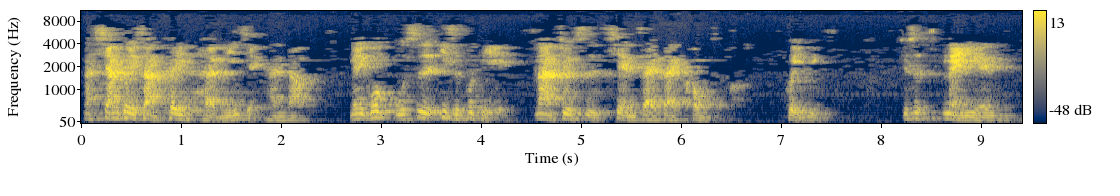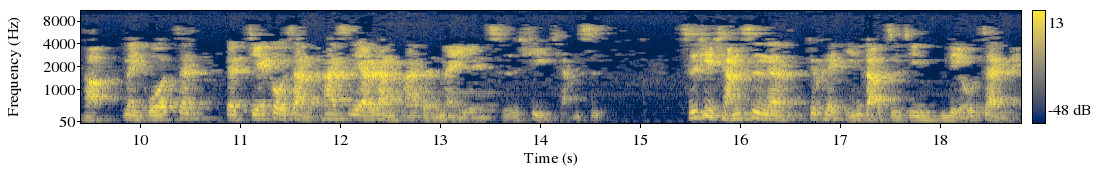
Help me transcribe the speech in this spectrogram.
那相对上可以很明显看到，美国股市一直不跌，那就是现在在控什么汇率？就是美元啊，美国在的结构上，它是要让它的美元持续强势，持续强势呢，就可以引导资金留在美。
